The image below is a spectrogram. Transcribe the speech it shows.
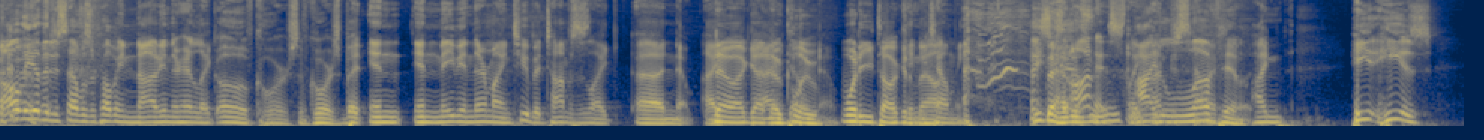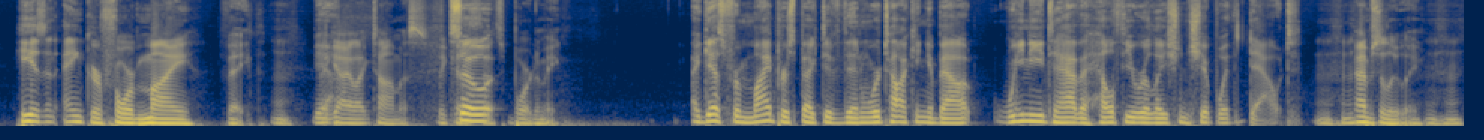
all the other disciples are probably nodding their head, like, "Oh, of course, of course." But in in maybe in their mind too. But Thomas is like, uh, "No, I, no, I got no clue. What are you talking Can about? you tell me?" He's That just honest. Like, I I'm just love him. I he he is he is an anchor for my faith. Yeah. A guy like Thomas because So- that's important to me. I guess from my perspective, then we're talking about we need to have a healthy relationship with doubt. Mhm. Absolutely. Mhm.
